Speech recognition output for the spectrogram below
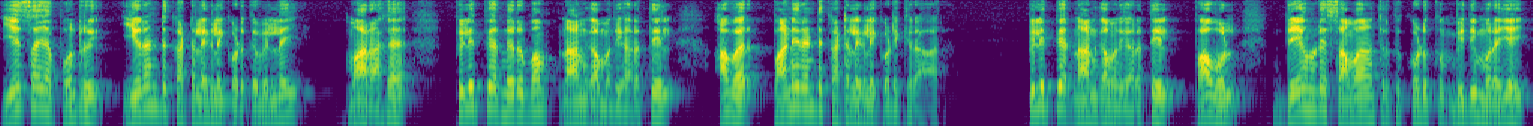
ஏசாயா போன்று இரண்டு கட்டளைகளை கொடுக்கவில்லை. மாறாக பிலிப்பியர் நிருபம் நான்காம் அதிகாரத்தில் அவர் பனிரெண்டு கட்டளைகளை கொடுக்கிறார். பிலிப்பியர் நான்காம் அதிகாரத்தில் பவுல் தேவனுடைய சமாதானத்திற்கு கொடுக்கும் விதிமுறையை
